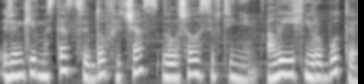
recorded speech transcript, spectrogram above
Жінки в мистецтві довгий час залишалися в тіні, але їхні роботи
